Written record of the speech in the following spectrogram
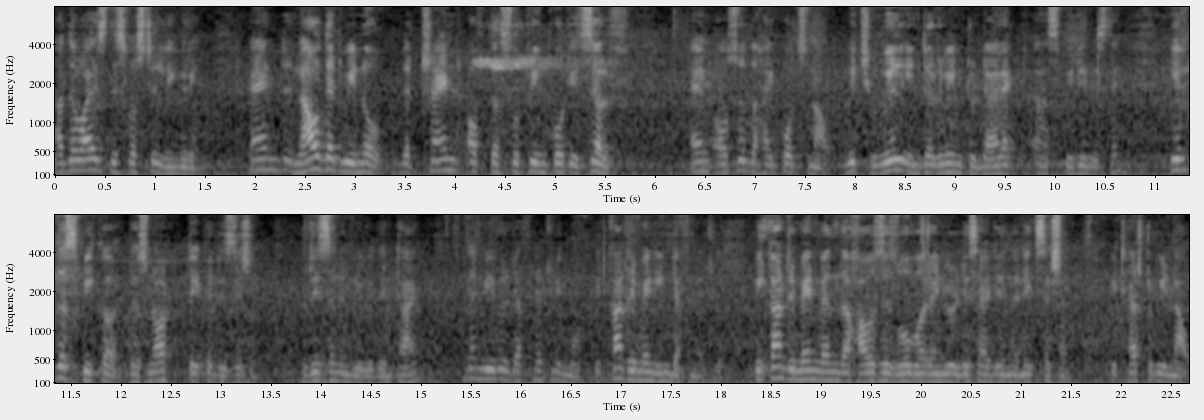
Otherwise this was still lingering. And now that we know the trend of the Supreme Court itself and also the High Courts now which will intervene to direct a speedy this thing if the speaker does not take a decision reasonably within time then we will definitely move. It can't remain indefinitely. It can't remain when the House is over and you will decide in the next session. It has to be now.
